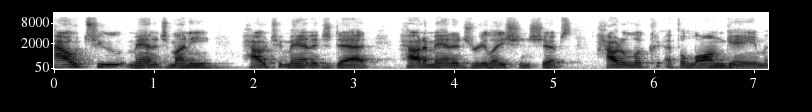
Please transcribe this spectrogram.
how to manage money, how to manage debt, how to manage relationships, how to look at the long game,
